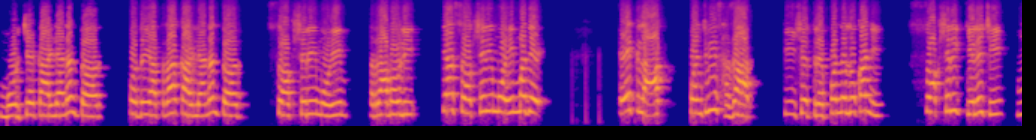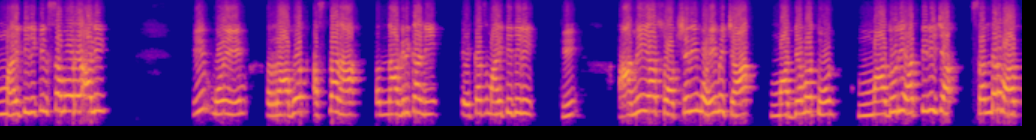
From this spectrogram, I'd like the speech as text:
मोर्चे काढल्यानंतर पदयात्रा काढल्यानंतर स्वाक्षरी मोहीम राबवली. त्या स्वाक्षरी मोहीममध्ये एक लाख पंचवीस हजार तीनशे त्रेपन्न लोकांनी स्वाक्षरी केल्याची माहिती देखील समोर आली. ही मोहीम राबवत असताना नागरिकांनी एकच माहिती दिली की आम्ही या स्वाक्षरी मोहिमेच्या माध्यमातून माधुरी हत्तीनीच्या संदर्भात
